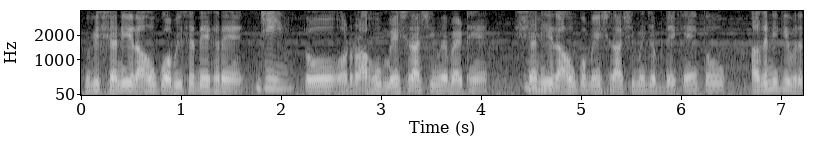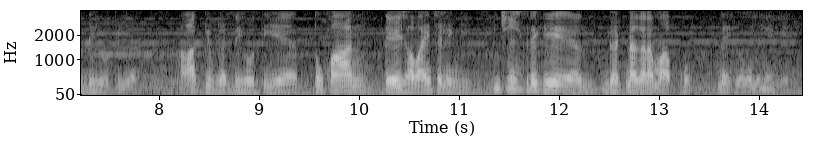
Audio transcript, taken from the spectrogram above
क्योंकि शनि राहु को अभी से देख रहे हैं। जी। तो और राहु मेष राशि में बैठे हैं। शनि हम्म। राहु को मेष राशि में जब देखें तो अग्नि की वृद्धि होती है आग की वृद्धि होती है तूफ़ान तेज हवाएँ चलेंगी। इस तरह की घटनाक्रम आपको देखने को मिलेंगे।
